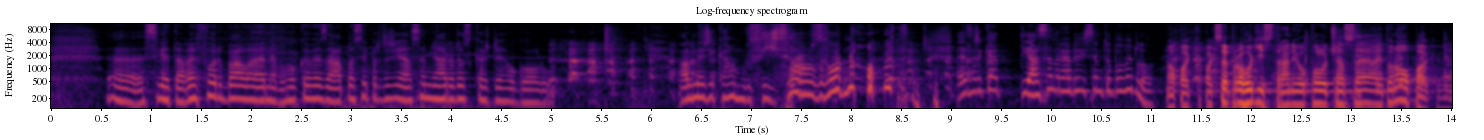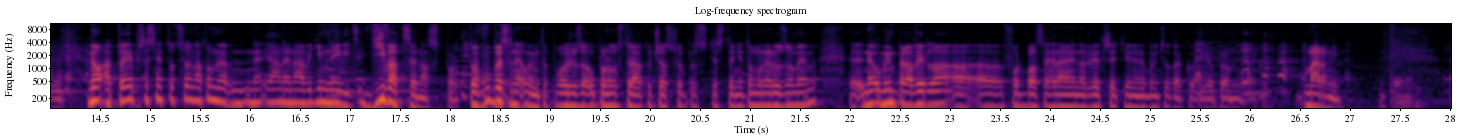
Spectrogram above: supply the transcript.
eh, světa ve fotbale nebo hokejové zápasy, protože já jsem měla radost z každého gólu. A on mi říká, musíš se rozhodnout. A já jsem říká, já jsem ráda, když jsem to povedlo. No a pak, pak se prohodí strany o poločase a je to naopak. No a to je přesně to, co na tom ne, ne, já nenávidím nejvíc. Dívat se na sport. To vůbec neumím, to považuji za úplnou ztrátu času, prostě stejně tomu nerozumím. Eh, Neumím pravidla a, a fotbal se hraje na dvě třetiny nebo něco takového pro mě. Jako. Marný.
